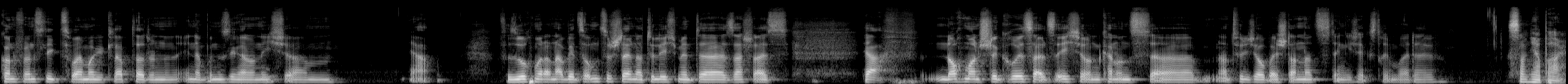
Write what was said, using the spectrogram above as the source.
Conference League zweimal geklappt hat und in der Bundesliga noch nicht, ähm, ja, versuchen wir dann ab jetzt umzustellen. Natürlich mit äh, Sascha ist ja noch mal ein Stück größer als ich und kann uns äh, natürlich auch bei Standards, denke ich, extrem weiterhelfen. Sonja Ball.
